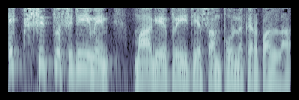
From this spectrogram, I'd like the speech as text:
එක් සිත්ව සිටීමෙන් මාගේ ප්‍රීතිය සම්පූර්ණ කරපල්ලා.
